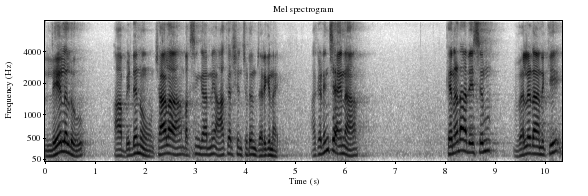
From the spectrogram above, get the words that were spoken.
లీలలు ఆ బిడ్డను చాలా భక్సింగ్ గారిని ఆకర్షించడం జరిగినాయి. అక్కడి నుంచి ఆయన కెనడా దేశం వెళ్ళడానికి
